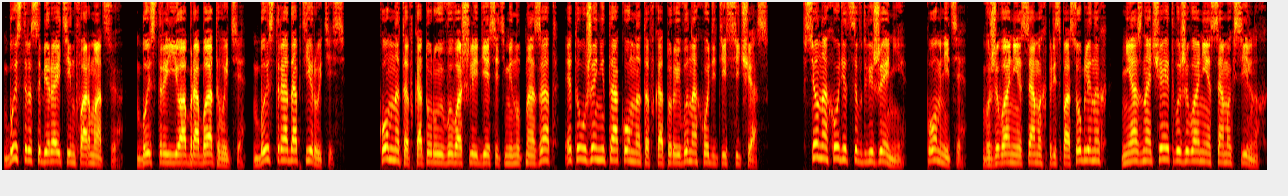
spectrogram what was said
Быстро собирайте информацию, быстро ее обрабатывайте, быстро адаптируйтесь. Комната, в которую вы вошли 10 минут назад, это уже не та комната, в которой вы находитесь сейчас. Все находится в движении. Помните, выживание самых приспособленных не означает выживание самых сильных.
